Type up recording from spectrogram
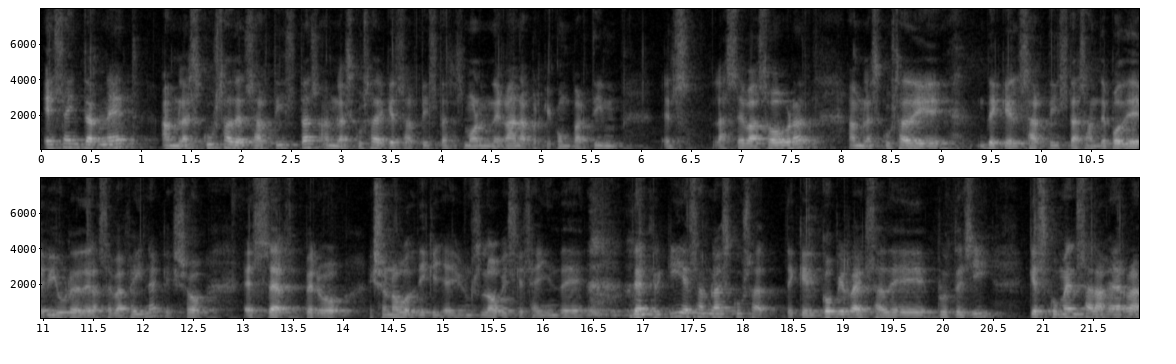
és a internet amb l'excusa dels artistes, amb l'excusa que els artistes es moren de gana perquè compartim els, les seves obres, amb l'excusa de, de que els artistes han de poder viure de la seva feina, que això és cert, però això no vol dir que hi hagi uns lobbies que s'hagin d'enriquir, de, és amb l'excusa de que el copyright s'ha de protegir, que es comença la guerra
